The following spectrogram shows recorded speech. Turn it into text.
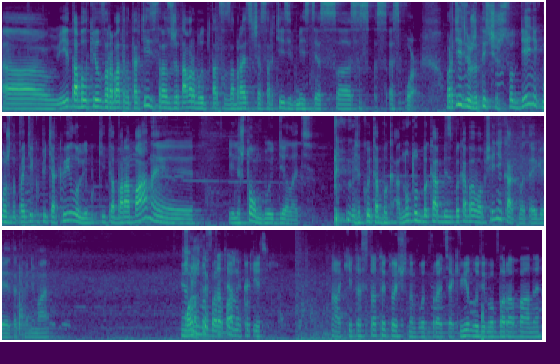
Э, и double kill зарабатывает Артизи. Сразу же Тавр будет пытаться забрать сейчас Артизи вместе с, с- с S4. У Артизи уже 1600 денег. Можно пойти купить Аквилу, либо какие-то барабаны. Или что он будет делать? Какой-то БК. Ну тут БК без БКБ вообще никак в этой игре, я так понимаю. Может и барабаны какие-то. А, какие-то статы точно будут брать, Аквилу, либо барабаны.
